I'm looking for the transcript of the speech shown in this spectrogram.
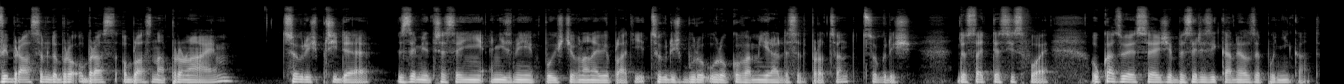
vybral jsem dobrou obraz, oblast na pronájem, co když přijde zemětřesení a nic mi pojišťovna nevyplatí, co když budou úroková míra 10%, co když dosaďte si svoje. Ukazuje se, že bez rizika nelze podnikat.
